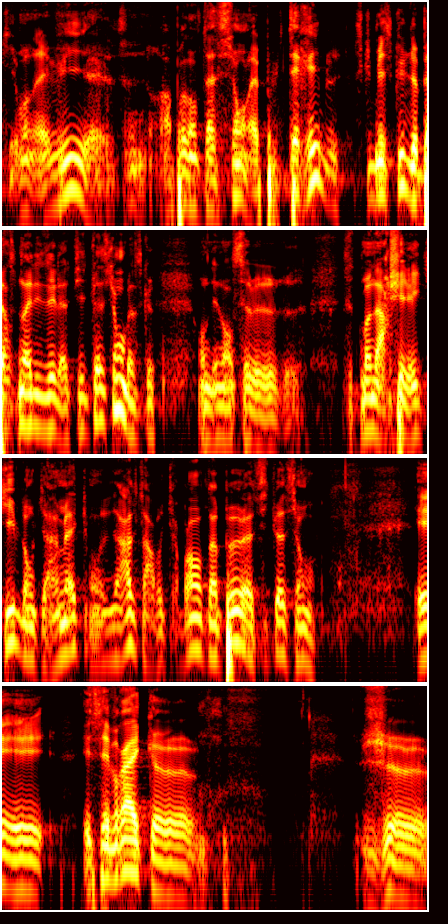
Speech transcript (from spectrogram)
Qui, à mon avis, est une représentation la plus terrible. Qui m'excuse de personnaliser la situation, parce qu'on est dans cette monarchie élective, donc il y a un mec, en général, ça représente un peu la situation. Et, c'est vrai que je,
